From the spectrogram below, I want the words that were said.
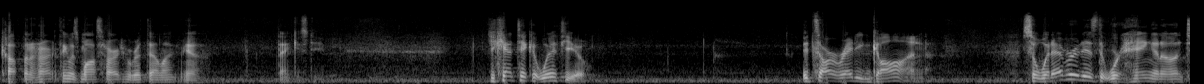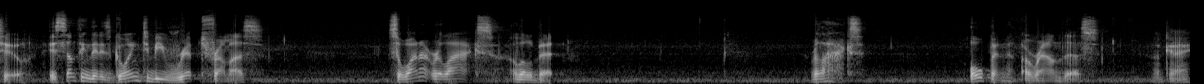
Kaufman and Hart. I think it was Moss Hart who wrote that line. Yeah. Thank you, Steve. You can't take it with you. It's already gone. So, whatever it is that we're hanging on to is something that is going to be ripped from us. So, why not relax a little bit? Relax. Open around this. Okay?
